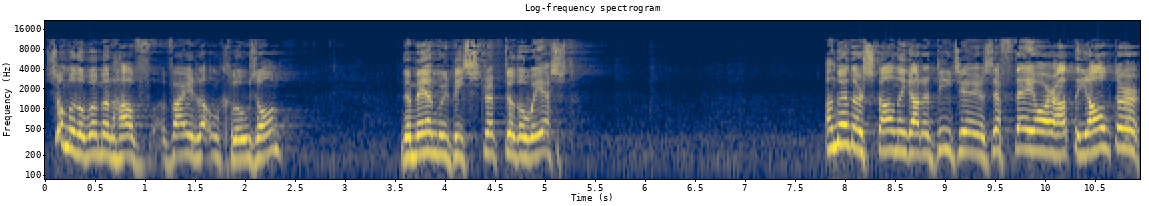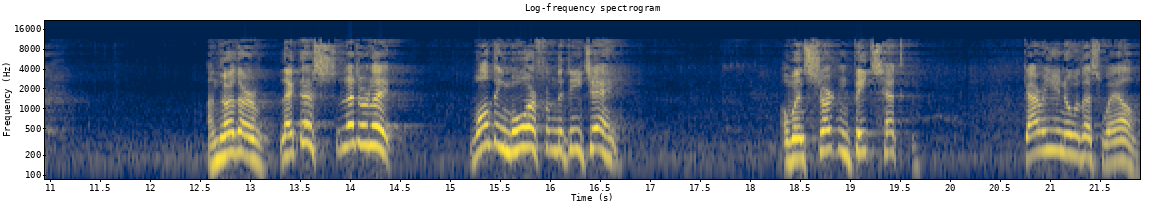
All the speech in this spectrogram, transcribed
Some of the women have very little clothes on. The men would be stripped to the waist. And then they're standing at a DJ as if they are at the altar. And they're like this, literally, wanting more from the DJ. And when certain beats hit, Gary, you know this well.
